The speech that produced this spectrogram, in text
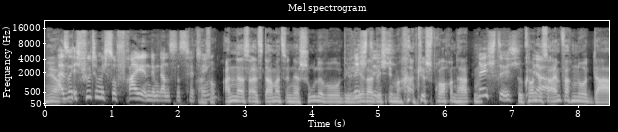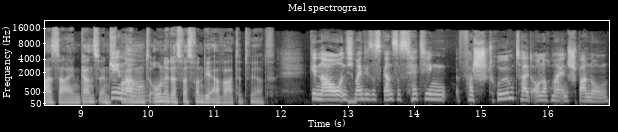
Ja. Also ich fühlte mich so frei in dem ganzen Setting. Also anders als damals in der Schule, wo die Richtig. Lehrer dich immer angesprochen hatten. Richtig. Du konntest ja. einfach nur da sein, ganz entspannt, genau. ohne dass was von dir erwartet wird. Genau, und ich meine, dieses ganze Setting verströmt halt auch nochmal Entspannung.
